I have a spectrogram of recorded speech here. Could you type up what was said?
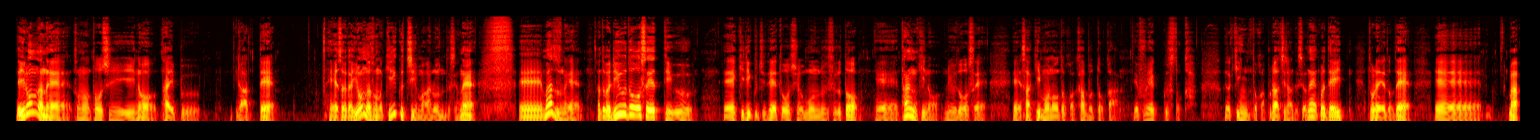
でいろんなね、その投資のタイプがあって、えー、それからいろんなその切り口もあるんですよね。えー、まずね、例えば流動性っていう、えー、切り口で投資を分類すると、え、短期の流動性、え、先物とか株とか FX とか金とかプラチナですよねこれデイトレードで、えー、まあ、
